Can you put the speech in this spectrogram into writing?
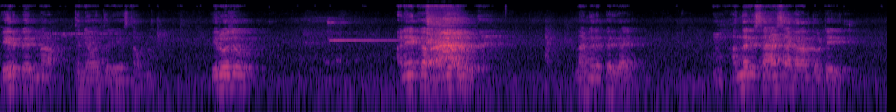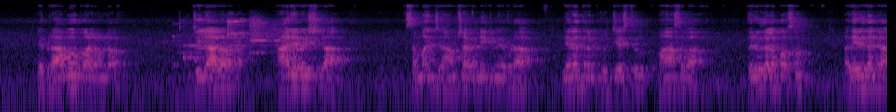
పేరు పేరున ధన్యవాదాలు తెలియజేస్తా ఉన్నాం. ఈరోజు అనేక బాధ్యతలు నా మీద పెరిగాయి. అందరి సహాయ సహకారాలతోటి రేపు రాబో కాలంలో జిల్లాలో ఆర్యవైశ్యుల సంబంధించిన అంశాలన్నిటి మీద కూడా నిరంతరం కృషి చేస్తూ మహాసభ పెరుగుదల కోసం అదేవిధంగా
